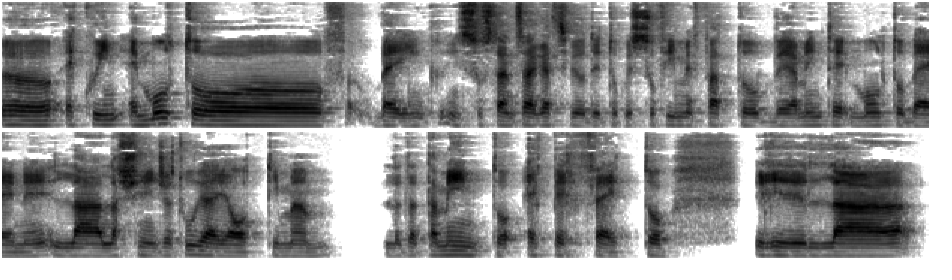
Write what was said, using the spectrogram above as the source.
Uh, e quindi è molto, beh, in, in, sostanza, ragazzi, vi ho detto, questo film è fatto veramente molto bene. La, la sceneggiatura è ottima, l'adattamento è perfetto, la,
